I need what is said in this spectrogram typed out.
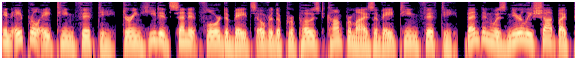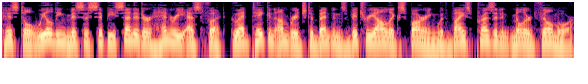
In April 1850, during heated Senate floor debates over the proposed Compromise of 1850, Benton was nearly shot by pistol-wielding Mississippi Senator Henry S. Foote, who had taken umbrage to Benton's vitriolic sparring with Vice President Millard Fillmore.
